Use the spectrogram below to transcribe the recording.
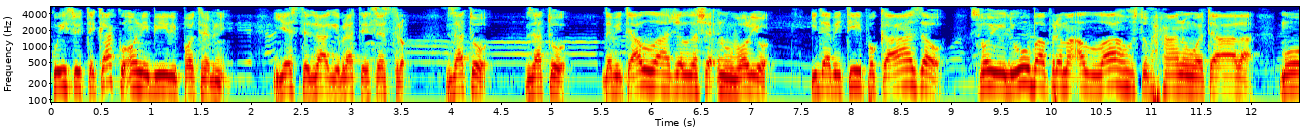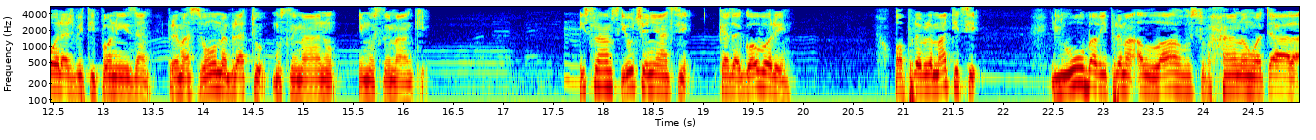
koji su i tekako oni bili potrebni jeste dragi brate i sestro zato zato da bi te Allah žele še'nu volio i da bi ti pokazao svoju ljubav prema Allahu subhanahu wa ta'ala moraš biti ponizan prema svome bratu muslimanu i muslimanki. Islamski učenjaci kada govori o problematici ljubavi prema Allahu subhanahu wa ta'ala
